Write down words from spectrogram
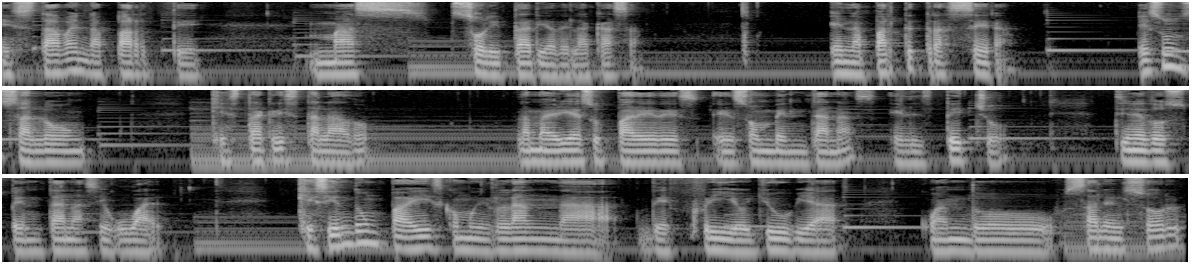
estaba en la parte más solitaria de la casa. En la parte trasera es un salón que está cristalado. La mayoría de sus paredes eh, son ventanas. El techo tiene dos ventanas igual que siendo un país como Irlanda de frío, lluvia, cuando sale el sol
